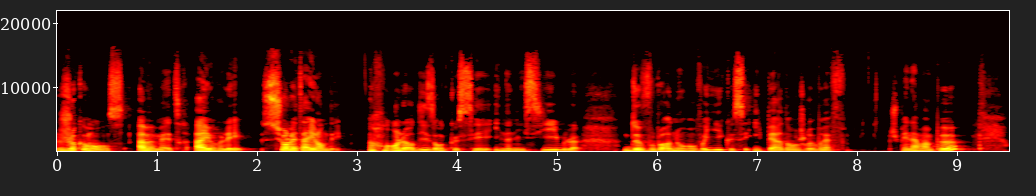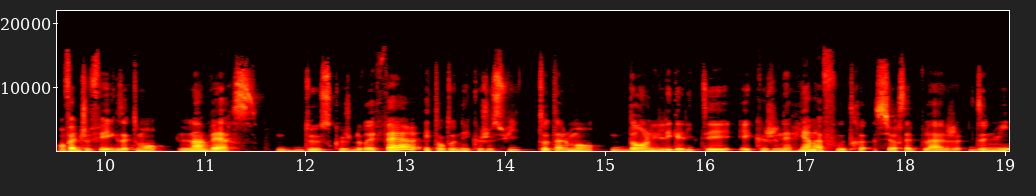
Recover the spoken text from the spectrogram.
je commence à me mettre à hurler sur les Thaïlandais en leur disant que c'est inadmissible, de vouloir nous renvoyer, que c'est hyper dangereux. Bref, je m'énerve un peu. En fait, je fais exactement l'inverse de ce que je devrais faire, étant donné que je suis totalement dans l'illégalité et que je n'ai rien à foutre sur cette plage de nuit.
